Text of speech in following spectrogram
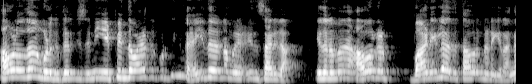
அவ்வளோதான் உங்களுக்கு தெரிஞ்சிச்சு நீங்கள் இப்போ இந்த வழக்கு கொடுத்தீங்களே இதை நம்ம இது சரிதான். இதை நம்ம அவர்கள் பாணியில் அது தவறுன்னு நினைக்கிறாங்க.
